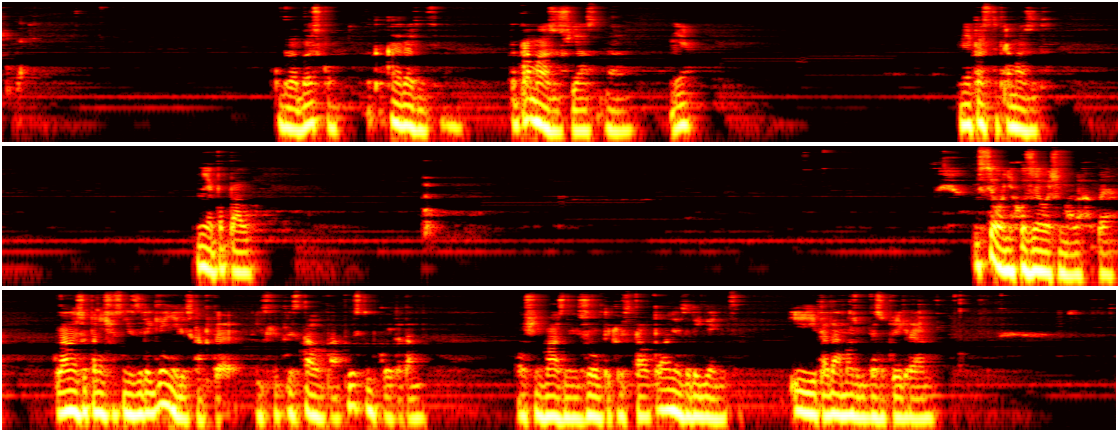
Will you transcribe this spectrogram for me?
Давай бэшку. Да какая разница? Да промажешь, ясно. Не? Мне кажется, промажет. Не, попал. Все, у них уже очень мало хп. Главное, чтобы они сейчас не зарегенились как-то. Если кристалл опустим какой-то там очень важный желтый кристалл, то они зарегенятся. И тогда, может быть, даже проиграем.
